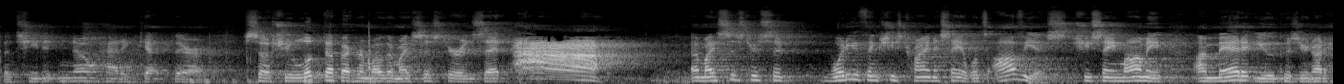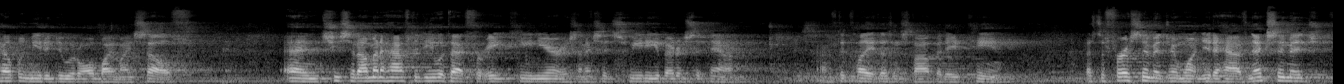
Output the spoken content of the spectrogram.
but she didn't know how to get there. So she looked up at her mother, my sister, and said, Ah! And my sister said, What do you think she's trying to say? Well, it's obvious. She's saying, Mommy, I'm mad at you because you're not helping me to do it all by myself. And she said, I'm going to have to deal with that for 18 years. And I said, Sweetie, you better sit down. I have to tell you, it doesn't stop at 18. That's the first image I want you to have. Next image,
